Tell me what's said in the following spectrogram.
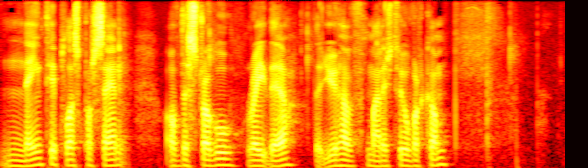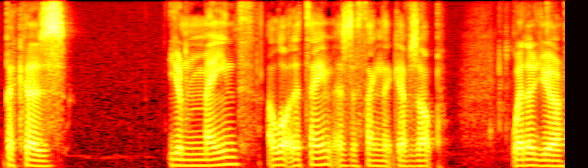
ninety plus percent of the struggle right there that you have managed to overcome. Because your mind a lot of the time is the thing that gives up. Whether you're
